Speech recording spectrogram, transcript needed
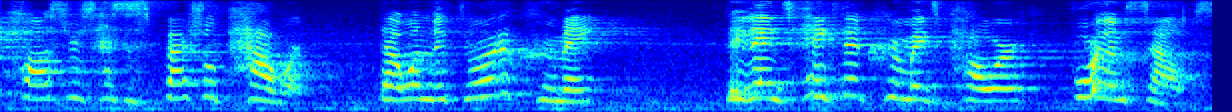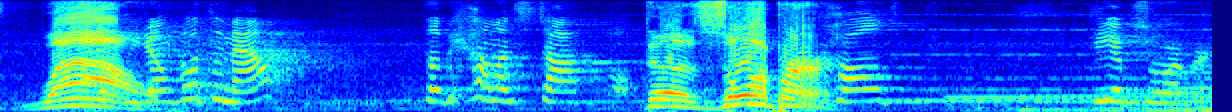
imposters has a special power that when they throw out a crewmate, they then take that crewmate's power for themselves. Wow. If we don't vote them out, they'll become unstoppable. The absorber. Called the Absorber.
